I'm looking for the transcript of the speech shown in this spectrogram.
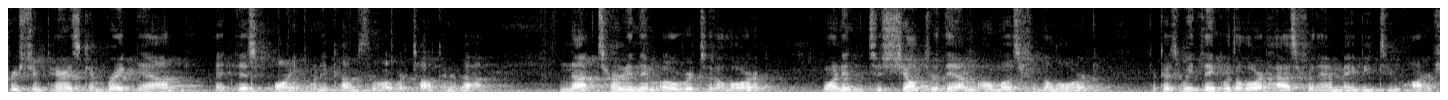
Christian parents can break down at this point when it comes to what we're talking about. Not turning them over to the Lord, wanting to shelter them almost from the Lord because we think what the Lord has for them may be too harsh.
